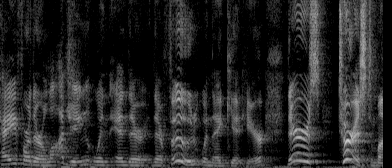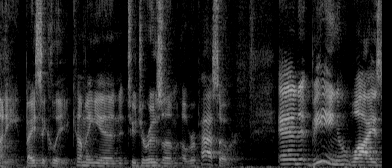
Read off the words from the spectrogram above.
pay for their lodging when, and their, their food when they get here. There's tourist money basically coming in to Jerusalem over Passover. And being wise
